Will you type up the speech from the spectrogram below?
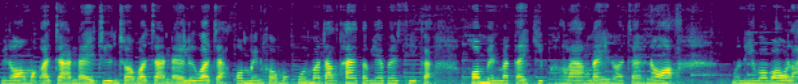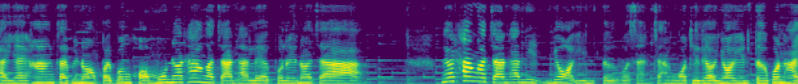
พี่น้องมักอาจารย์ใดชื่นชอบอาจารย์ใดหรือว่าจะคอมเมนต์เขามาคุยมาทักทายกับยายภาษีก็คอมเมนต์มาใต้คลิปข้างล่างได้เนาะจ้าเนาะมื้อนี้เบาๆหลายยายห้างจ้าพี่น้องไปเบิ่งข้อมูลแนวทางอาจารย์ทันแรกไปเลยเนาะจ้าแนวทางอาจารย์ทันนี่ย่ออินเตอร์ว่าสันจางวดที่แล้วย่ออินเตอร์เพิ่นให้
